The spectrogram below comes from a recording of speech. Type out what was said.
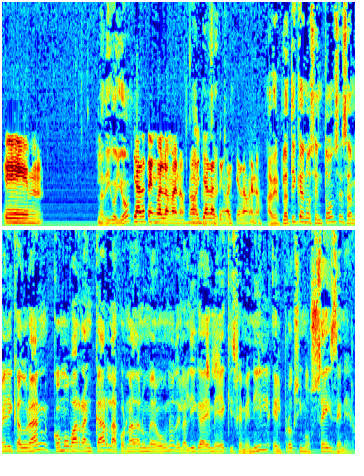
Eh, ¿La digo yo? Ya la tengo a la mano, no, Ah, ya la tengo aquí a la mano. A ver, platícanos entonces, América Durán, ¿cómo va a arrancar la jornada número uno de la Liga MX femenil el próximo 6 de enero?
